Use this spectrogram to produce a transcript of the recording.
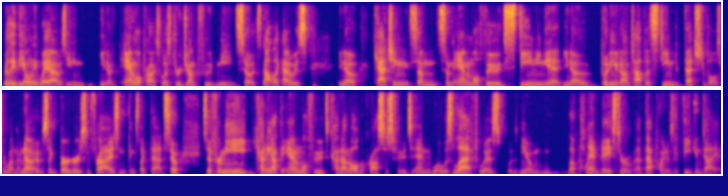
really the only way I was eating, you know, animal products was through junk food means. So it's not like I was you know catching some some animal food steaming it you know putting it on top of steamed vegetables or whatnot. No it was like burgers and fries and things like that. So so for me cutting out the animal foods cut out all the processed foods. And what was left was you know a plant-based or at that point it was a vegan diet.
